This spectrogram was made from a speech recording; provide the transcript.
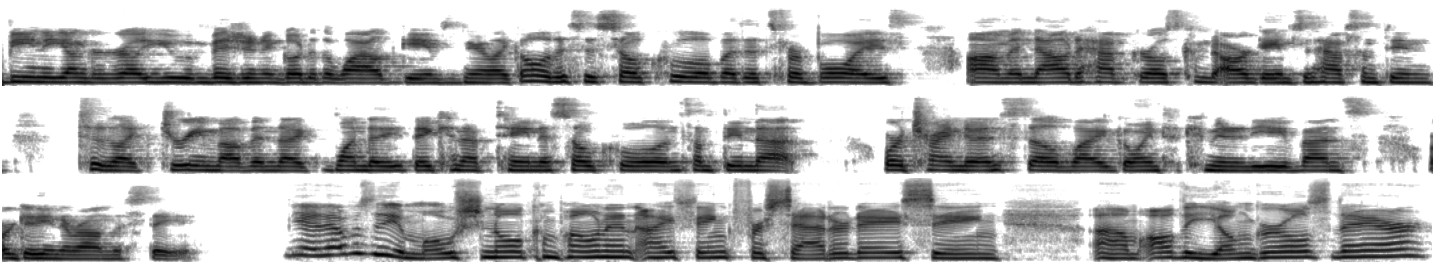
being a younger girl, you envision and go to the Wild games, and you're like, "Oh, this is so cool," but it's for boys. Um, and now to have girls come to our games and have something to like dream of and like one day they can obtain is so cool and something that we're trying to instill by going to community events or getting around the state. Yeah, that was the emotional component, I think, for Saturday, seeing um, all the young girls there.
